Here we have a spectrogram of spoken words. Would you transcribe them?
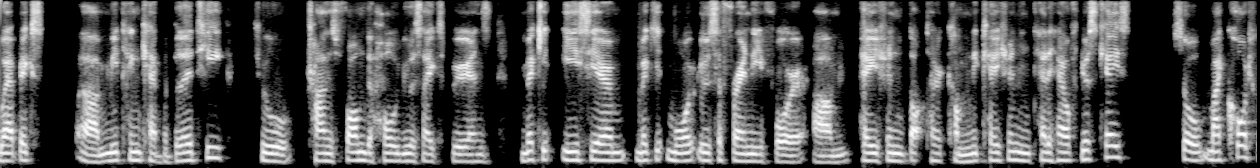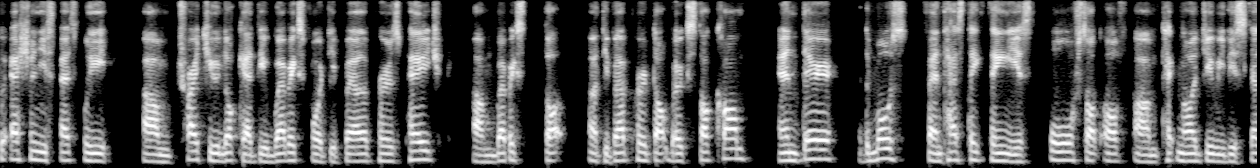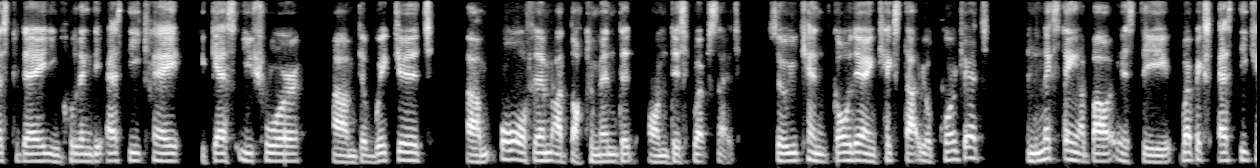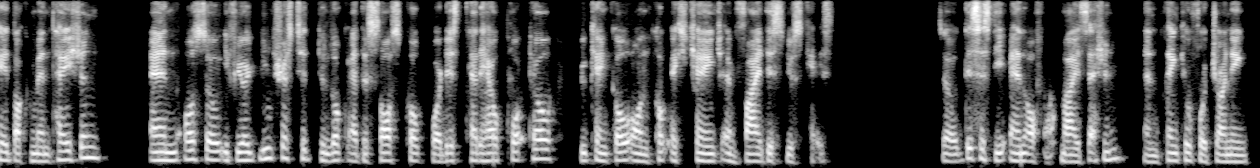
WebEx uh, meeting capability to transform the whole user experience, make it easier, make it more user-friendly for um, patient-doctor communication in telehealth use case. So my call to action is basically um, try to look at the WebEx for developers page, um, webex.developer.webex.com, uh, and there the most fantastic thing is all sort of um, technology we discussed today, including the SDK, the guest issuer, um, the widget, um, all of them are documented on this website. So you can go there and kickstart your project. And the next thing about is the WebEx SDK documentation. And also, if you're interested to look at the source code for this telehealth portal, you can go on Code Exchange and find this use case. So this is the end of my session, and thank you for joining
